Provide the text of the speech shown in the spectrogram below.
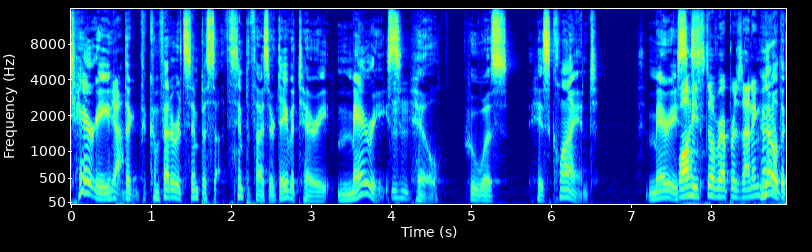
Terry, Yeah. the, the Confederate sympathi- sympathizer, David Terry, marries Mm-hmm. Hill, who was his client. Marries. While he's still representing her. no, the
